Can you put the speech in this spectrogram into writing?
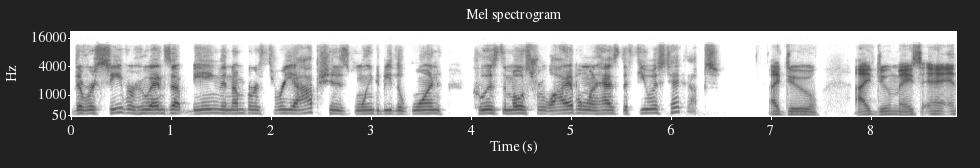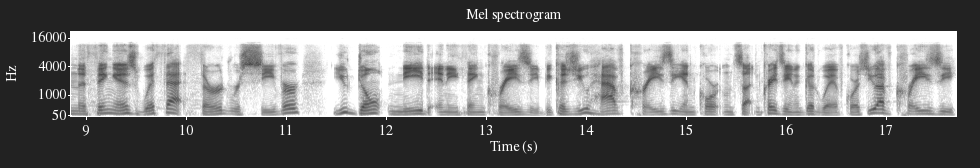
the receiver who ends up being the number three option is going to be the one who is the most reliable and has the fewest hiccups. I do. I do, Mace. And, and, the thing is, with that third receiver, you don't need anything crazy because you have crazy in Courtland Sutton, crazy in a good way, of course. You have crazy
